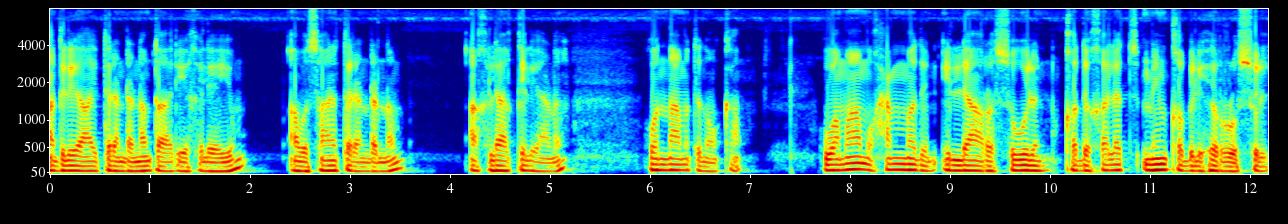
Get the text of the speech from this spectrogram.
അതിലെ ആദ്യത്തെ രണ്ടെണ്ണം താരീഖിലെയും അവസാനത്തെ രണ്ടെണ്ണം അഖ്ലാഖിലെയാണ്. ഒന്നാമത്തെ നോക്കാം. വമാ മുഹമ്മദുൻ ഇല്ലാ റസൂലുൻ ഖദ് ഖലത്ത് മിൻ ഖബ്ലിഹിർ റസുൽ.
